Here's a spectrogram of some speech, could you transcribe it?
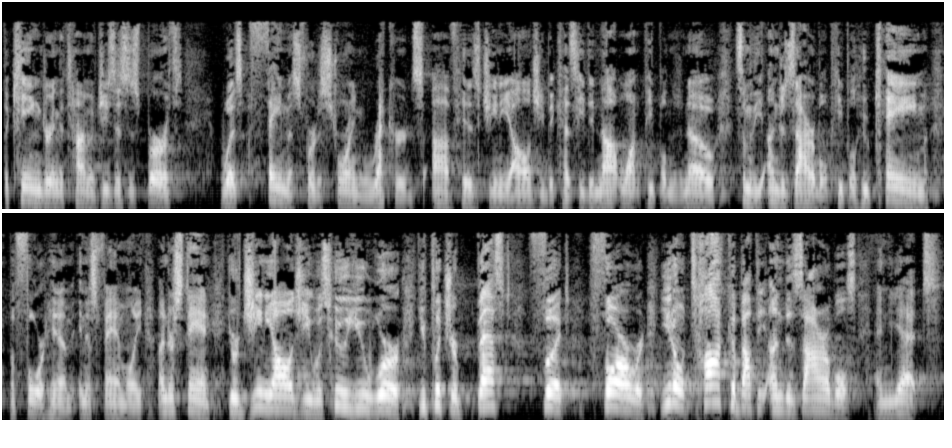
the king during the time of Jesus' birth, was famous for destroying records of his genealogy because he did not want people to know some of the undesirable people who came before him in his family. Understand, your genealogy was who you were. You put your best foot forward. You don't talk about the undesirables, and yet,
